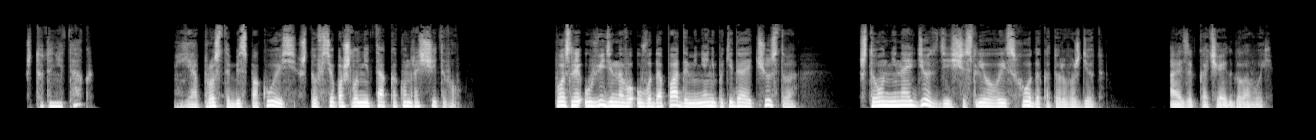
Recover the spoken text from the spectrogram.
Что-то не так? Я просто беспокоюсь, что все пошло не так, как он рассчитывал. После увиденного у водопада меня не покидает чувство, что он не найдет здесь счастливого исхода, которого ждет. Айзек качает головой.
